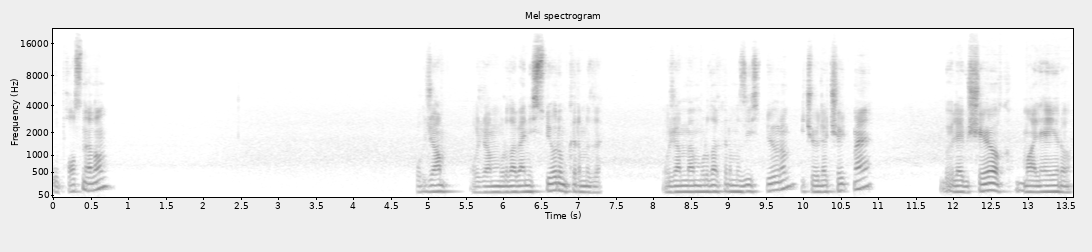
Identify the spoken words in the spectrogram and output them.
O pas ne lan? Hocam, hocam burada ben istiyorum kırmızı. Hocam ben burada kırmızı istiyorum. Hiç öyle çekme. Böyle bir şey yok. Malheiro.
